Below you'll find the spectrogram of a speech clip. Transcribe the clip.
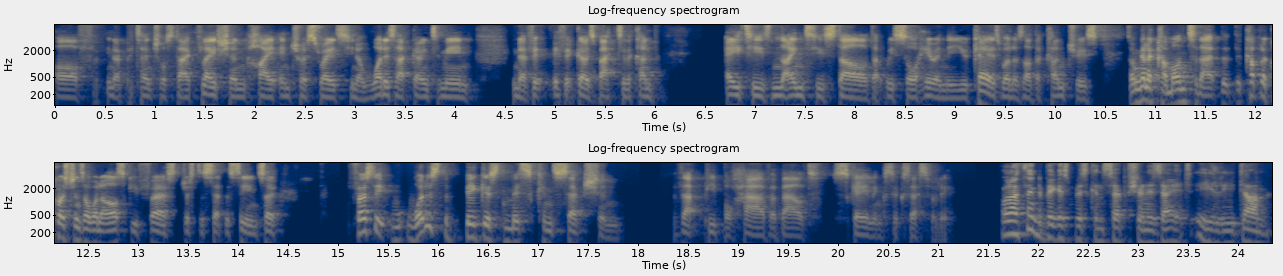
of, you know, potential stagflation, high interest rates, you know, what is that going to mean? You know, if it, if it goes back to the kind of 80s, 90s style that we saw here in the UK as well as other countries. So I'm going to come on to that. The, the couple of questions I want to ask you first, just to set the scene. So, firstly, what is the biggest misconception that people have about scaling successfully? Well, I think the biggest misconception is that it's easily done.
